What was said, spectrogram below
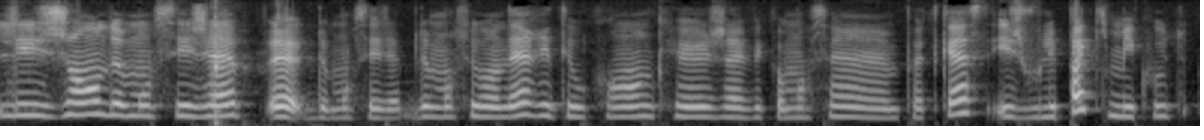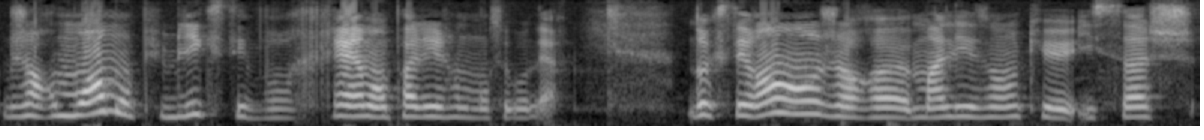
les gens de mon cégep, euh, de mon cégep, de mon secondaire étaient au courant que j'avais commencé un podcast et je voulais pas qu'ils m'écoutent. Genre, moi, mon public, c'était vraiment pas les gens de mon secondaire. Donc, c'était vraiment, genre, euh, malaisant qu'ils sachent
